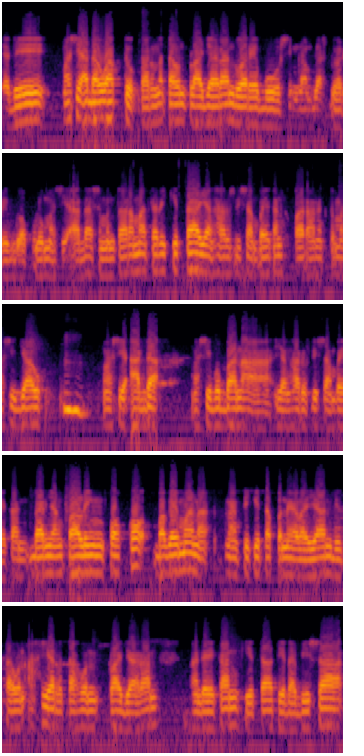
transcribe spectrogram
Jadi masih ada waktu karena tahun pelajaran 2019-2020 masih ada, sementara materi kita yang harus disampaikan kepada anak itu masih jauh Mhm. Masih ada masih beban ah, yang harus disampaikan dan yang paling pokok bagaimana nanti kita penilaian di tahun akhir tahun pelajaran andaikan kita tidak bisa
